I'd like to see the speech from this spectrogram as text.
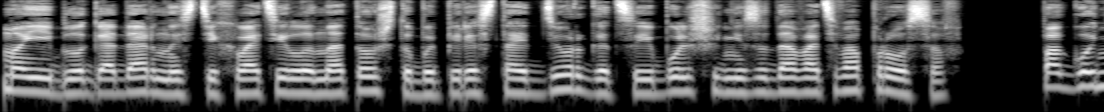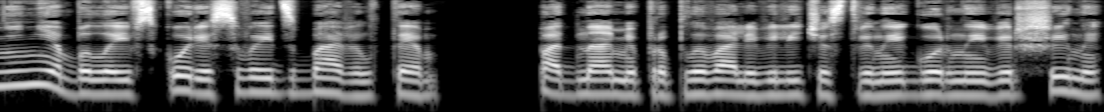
Моей благодарности хватило на то, чтобы перестать дергаться и больше не задавать вопросов. Погони не было, и вскоре Свейд сбавил темп. Под нами проплывали величественные горные вершины,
